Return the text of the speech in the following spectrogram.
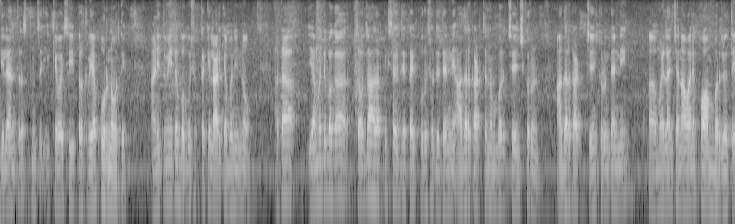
दिल्यानंतरच तुमचं ई के वाय सी प्रक्रिया पूर्ण होते. आणि तुम्ही इथं बघू शकता की लाडक्या बहिणींनो आता यामध्ये बघा चौदा हजारपेक्षा जे काही पुरुष होते त्यांनी आधार कार्डचा नंबर चेंज करून आधार कार्ड चेंज करून त्यांनी महिलांच्या नावाने फॉर्म भरले होते.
